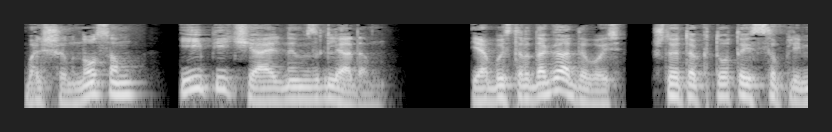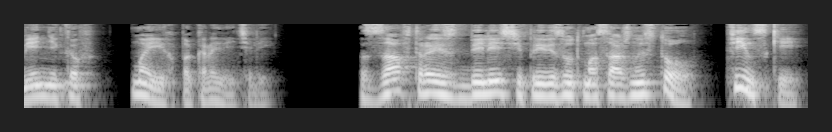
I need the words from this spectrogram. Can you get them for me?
большим носом и печальным взглядом. Я быстро догадываюсь, что это кто-то из соплеменников моих покровителей. Завтра из Тбилиси привезут массажный стол, Финский,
